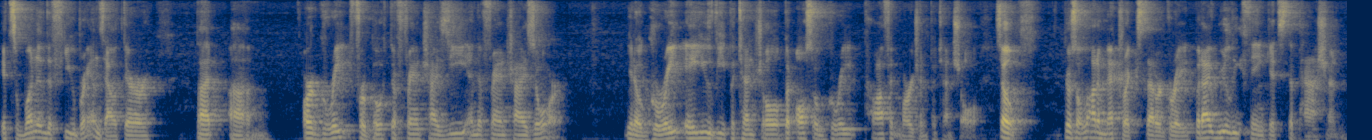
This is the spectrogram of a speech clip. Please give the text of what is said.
It's one of the few brands out there that um, are great for both the franchisee and the franchisor. You know, great AUV potential, but also great profit margin potential. So there's a lot of metrics that are great, but I really think it's the passion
